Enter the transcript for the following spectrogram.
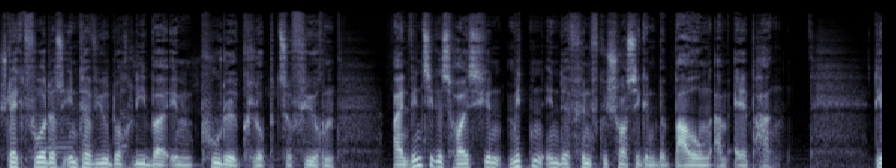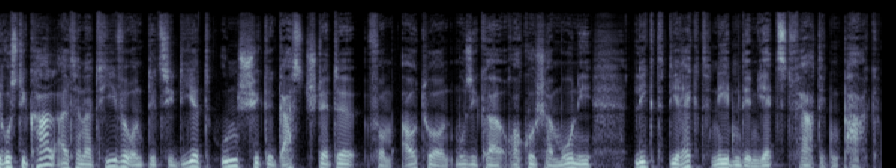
schlägt vor, das Interview doch lieber im Pudelclub zu führen. Ein winziges Häuschen mitten in der fünfgeschossigen Bebauung am Elbhang. Die Rustikal-Alternative und dezidiert unschicke Gaststätte vom Autor und Musiker Rocco Schamoni liegt direkt neben dem jetzt fertigen Park.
